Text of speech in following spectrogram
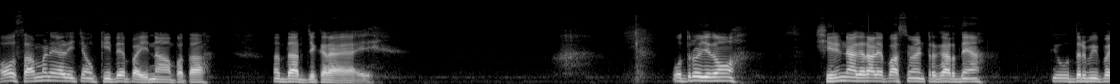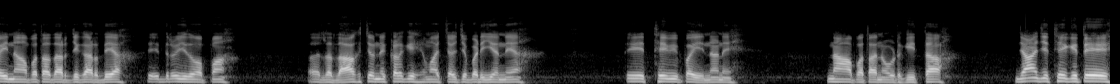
ਉਹ ਸਾਹਮਣੇ ਵਾਲੀ ਚੌਂਕੀ ਤੇ ਭਾਈ ਨਾ ਪਤਾ ਦਰਜ ਕਰਾਇਆ ਏ। ਉਧਰੋਂ ਜਦੋਂ ਸ਼੍ਰੀਨਗਰ ਵਾਲੇ ਪਾਸੋਂ ਐਂਟਰ ਕਰਦੇ ਆ, ਤੇ ਉਧਰ ਵੀ ਭਾਈ ਨਾ ਪਤਾ ਦਰਜ ਕਰਦੇ ਆ, ਤੇ ਇਧਰੋਂ ਜਦੋਂ ਆਪਾਂ ਲਦਾਖ ਚੋਂ ਨਿਕਲ ਕੇ ਹਿਮਾਚਲ ਚ ਬੜੀ ਜਾਂਦੇ ਆ, ਤੇ ਇੱਥੇ ਵੀ ਭਾਈ ਇਹਨਾਂ ਨੇ ਨਾ ਪਤਾ ਨੋਟ ਕੀਤਾ। ਜਾਂ ਜਿੱਥੇ ਕਿਤੇ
